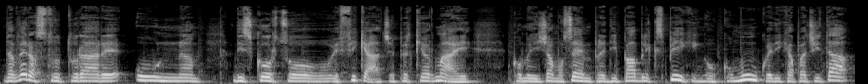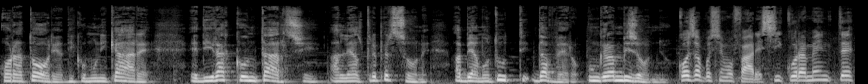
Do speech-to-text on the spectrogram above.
davvero a strutturare un discorso efficace perché ormai come diciamo sempre, di public speaking o comunque di capacità oratoria di comunicare e di raccontarci alle altre persone, abbiamo tutti davvero un gran bisogno. Cosa possiamo fare? Sicuramente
